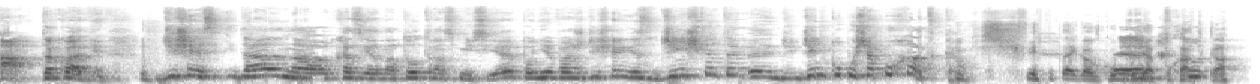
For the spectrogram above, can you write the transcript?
A, dokładnie. Dzisiaj jest idealna okazja na tą transmisję, ponieważ dzisiaj jest Dzień, Święte... E, Dzień Kubusia Puchatka. Świętego Kubusia Puchatka.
